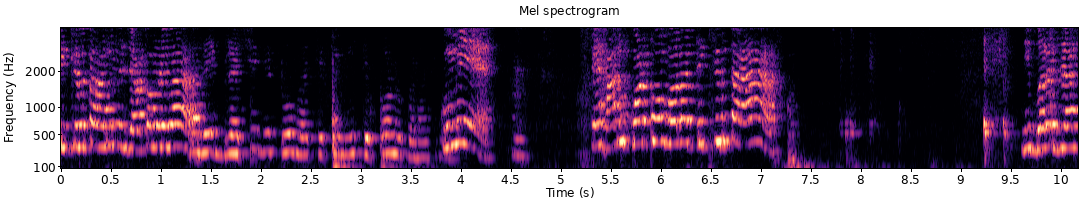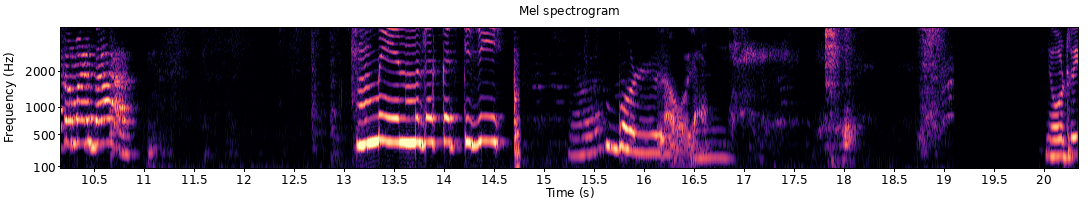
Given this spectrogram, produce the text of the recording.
ತಿಕ್ಕಿಡ್ತ ಅಲ್ಲಿ ಜಾಕ ಮಾಡಿದ ಅಲ್ಲಿ ಬ್ರಷಿಗೆ ಟೂಬ್ ಹಚ್ಚಿಟ್ಟಿ ನೀ ತಿಕ್ಕೊಂಡು ಬಡ ಕುಮ್ಮಿ. ಏ ಹಾಲು ಕೊಟ್ಟು ಹೋಗೋಲ್ಲ ತಿಕ್ಕಿಡ್ತಾ. ನೀ ಬರ ಜಳಕ ಮಾಡಿ ಬಾ. ಮಮ್ಮಿ ಏನು ಮಾಡಕತ್ತೀರಿ ಬೊಳ್ಳವಳೆ. ನೋಡ್ರಿ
